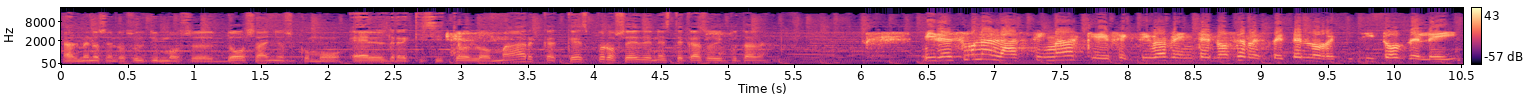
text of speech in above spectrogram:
al menos en los últimos eh, dos años, como el requisito lo marca. ¿Qué es procede en este caso, diputada? Mira, es una lástima que efectivamente no se respeten los requisitos de ley,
